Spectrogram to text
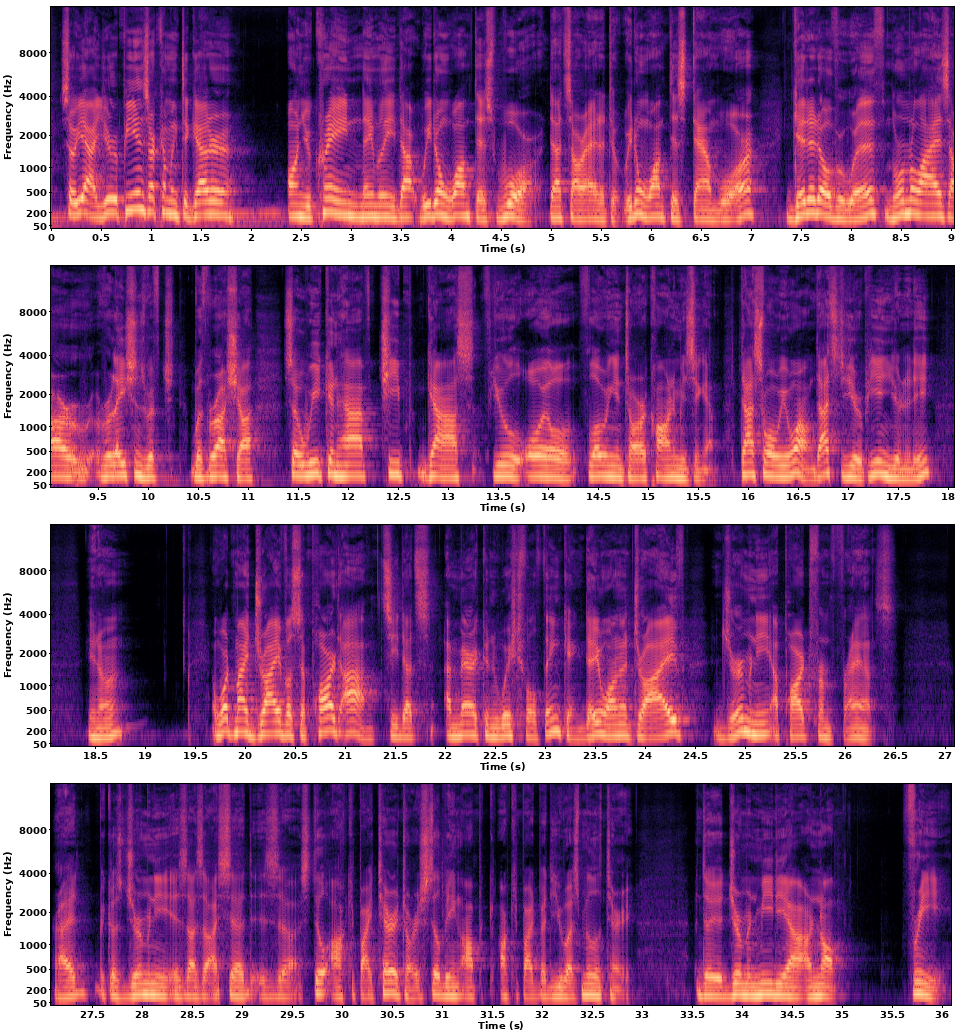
So, yeah, Europeans are coming together on Ukraine, namely that we don't want this war. That's our attitude. We don't want this damn war get it over with, normalize our relations with with Russia, so we can have cheap gas, fuel, oil flowing into our economies again. That's what we want. That's the European unity, you know. And what might drive us apart? Ah, see, that's American wishful thinking. They want to drive Germany apart from France, right? Because Germany is, as I said, is uh, still occupied territory, still being op- occupied by the U.S. military. The German media are not free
